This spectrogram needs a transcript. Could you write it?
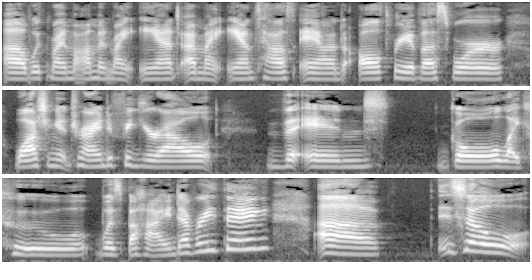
uh, with my mom and my aunt at my aunt's house, and all three of us were watching it, trying to figure out the end goal, like who was behind everything. Uh, so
